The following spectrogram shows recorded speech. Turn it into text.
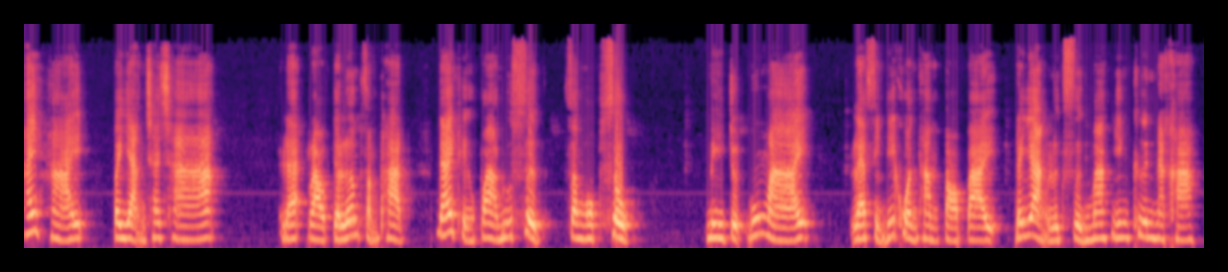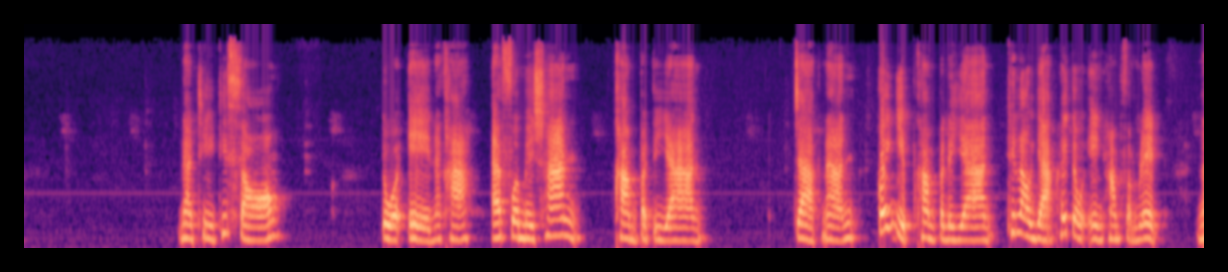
ให้หายไปอย่างช้าๆ และเราจะเริ่มสัมผัสได้ถึงความรู้สึกสงบสุข มีจุดมุ่งหมาย และสิ่งที่ควรทำต่อไปได้อย่างลึกซึ้งมากยิ่งขึ้นนะคะ นาทีที่ 2 ตัว A นะคะ affirmation คำปฏิญาณ จากนั้นก็หยิบคำปฏิญาณที่เราอยากให้ตัวเองทำสำเร็จใน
